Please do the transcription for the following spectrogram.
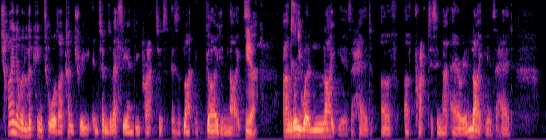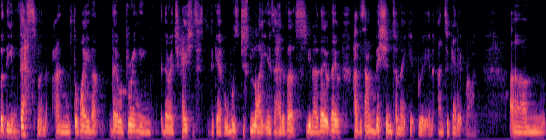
China were looking towards our country in terms of SEND practice as like the guiding light. Yeah. And we were light years ahead of, of practice in that area, light years ahead but the investment and the way that they were bringing their education system together was just light years ahead of us. You know, they, they had this ambition to make it brilliant and to get it right. Um,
